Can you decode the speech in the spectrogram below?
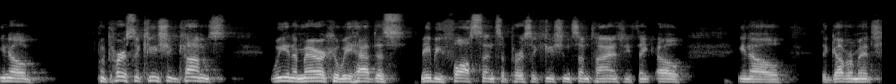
you know, when persecution comes, we in America, we have this maybe false sense of persecution. Sometimes we think, oh, you know, the government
